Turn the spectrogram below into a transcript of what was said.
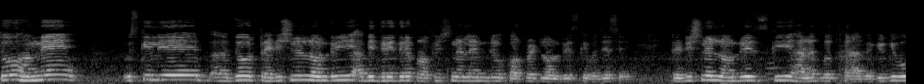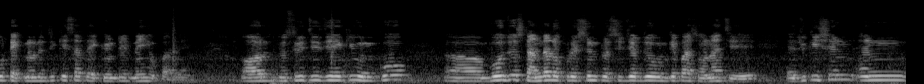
तो हमने उसके लिए जो ट्रेडिशनल लॉन्ड्री अभी धीरे धीरे प्रोफेशनल एंड जो कॉर्पोरेट लॉन्ड्रीज की वजह से ट्रेडिशनल लॉन्ड्रीज की हालत बहुत ख़राब है, क्योंकि वो टेक्नोलॉजी के साथ एक्वेंटेड नहीं हो पा रहे हैं। और दूसरी चीज़ ये है कि उनको वो जो स्टैंडर्ड ऑपरेशन प्रोसीजर जो उनके पास होना चाहिए एजुकेशन एंड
